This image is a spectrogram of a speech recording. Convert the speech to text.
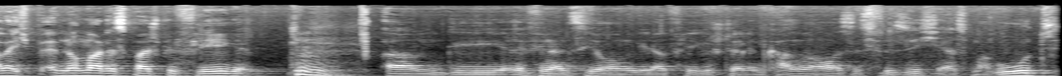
Aber ich äh, nochmal das Beispiel Pflege. Ähm, die Refinanzierung jeder Pflegestelle im Krankenhaus ist für sich erstmal gut,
